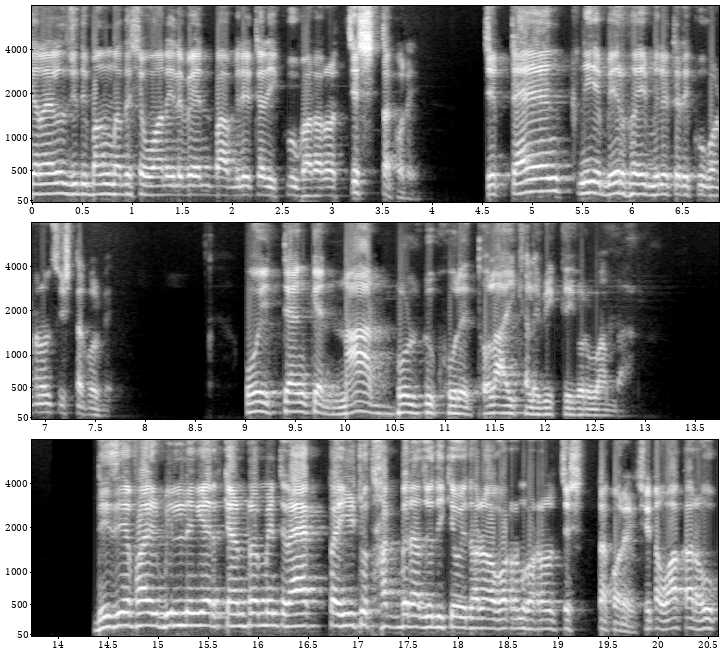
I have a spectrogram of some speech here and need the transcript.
জেনারেল যদি বাংলাদেশে ওয়ান ইলেভেন বা মিলিটারি কু ঘটানোর চেষ্টা করে, যে ট্যাঙ্ক নিয়ে বের হয়ে মিলিটারি কু ঘটানোর চেষ্টা করবে, ওই ট্যাঙ্কের নাট বল্টু খুলে ধোলাই খেলে বিক্রি করব আমরা। ডিজিএফআই বিল্ডিং এর ক্যান্টনমেন্টের একটা ইটও থাকবে না যদি কেউ এই ধরনের অঘটন ঘটানোর চেষ্টা করে। সেটা ওয়াকার হোক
